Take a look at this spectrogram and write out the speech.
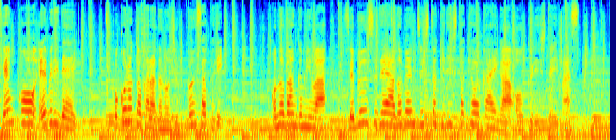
健康エブリデイ心と体の10分サプリこの番組はセブンス・デ・アドベンチスト・キリスト教会がお送りしています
